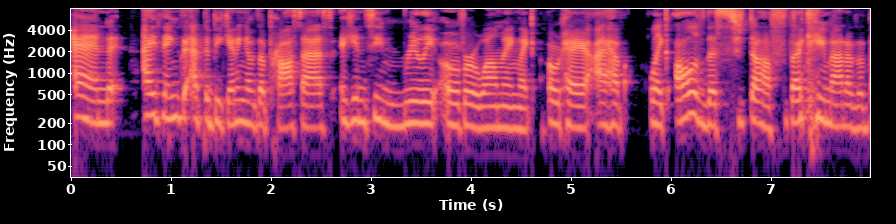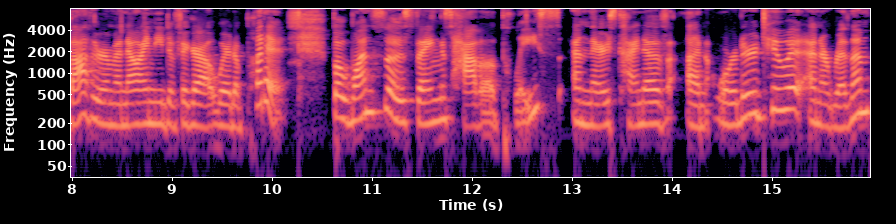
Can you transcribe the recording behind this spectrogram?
And I think at the beginning of the process, it can seem really overwhelming. Like, okay, I have like all of this stuff that came out of a bathroom and now I need to figure out where to put it. But once those things have a place and there's kind of an order to it and a rhythm,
